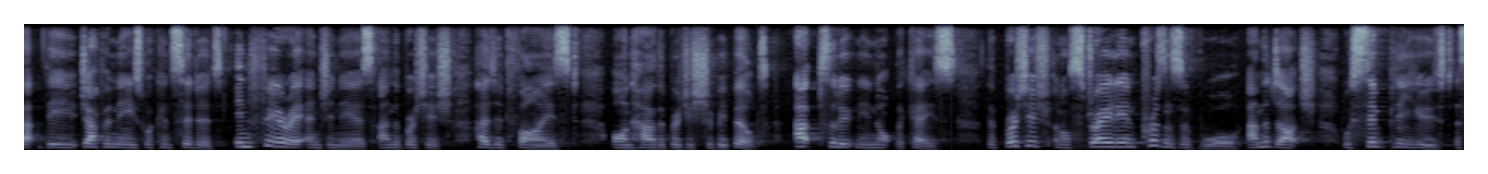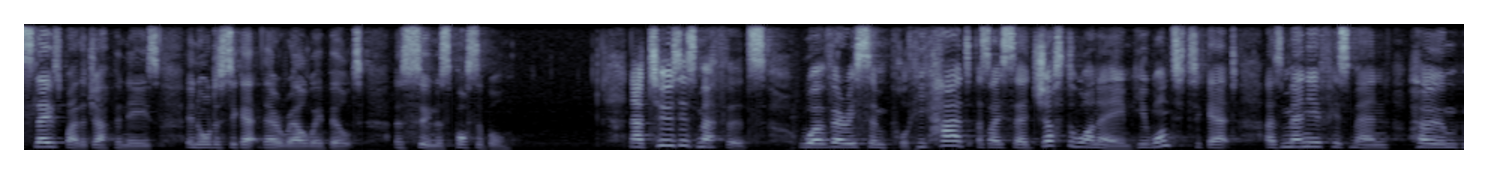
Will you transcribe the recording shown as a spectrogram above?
that the Japanese were considered inferior engineers and the British had advised on how the bridges should be built. Absolutely not the case. The British and Australian prisoners of war and the Dutch were simply used as slaves by the Japanese in order to get their railway built as soon as possible. Now, Toosey's methods were very simple. He had, as I said, just the one aim. He wanted to get as many of his men home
